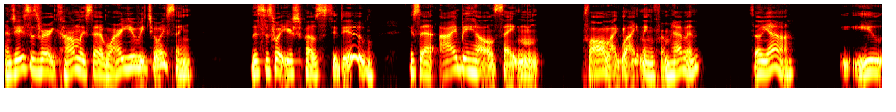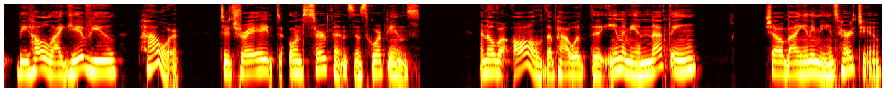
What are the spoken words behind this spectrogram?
And Jesus very calmly said, Why are you rejoicing? This is what you're supposed to do. He said, I beheld Satan fall like lightning from heaven. So yeah, you behold, I give you power to tread on serpents and scorpions and over all the power of the enemy and nothing shall by any means hurt you.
